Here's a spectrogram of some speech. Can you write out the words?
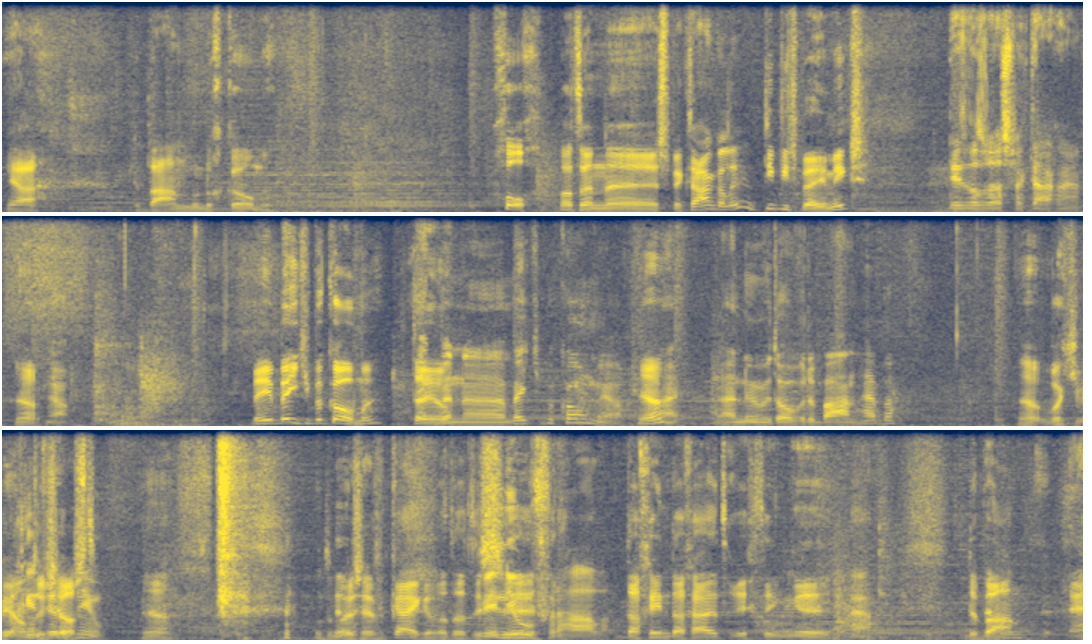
Ja, de baan moet nog komen. Goh, wat een eh, spektakel, hè? Typisch BMX. Dit was wel een spektakel. Ja. Ja. Ben je een beetje bekomen, Theo? Ik ben eh, een beetje bekomen, ja. Ja? Nu we het over de baan hebben. Nou, word je weer Begint weer enthousiast. Ja. Moeten we maar eens even kijken, want dat is Weer nieuwe eh, verhalen. dag in dag uit richting eh, Ja. de baan. Eh,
